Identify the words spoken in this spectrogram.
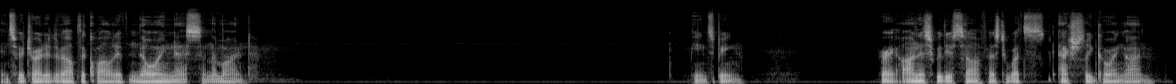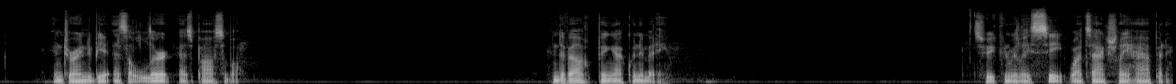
And so we try to develop the quality of knowingness in the mind. It means being very honest with yourself as to what's actually going on and trying to be as alert as possible and developing equanimity so you can really see what's actually happening.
